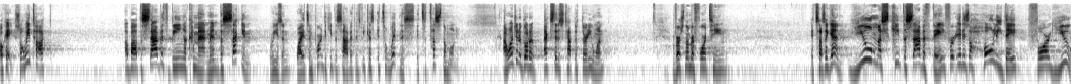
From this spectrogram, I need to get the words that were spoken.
Okay, so we talked about the Sabbath being a commandment. The second reason why it's important to keep the Sabbath is because it's a witness, it's a testimony. I want you to go to Exodus chapter 31, verse number 14 it says again, You must keep the Sabbath day, for it is a holy day for you.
